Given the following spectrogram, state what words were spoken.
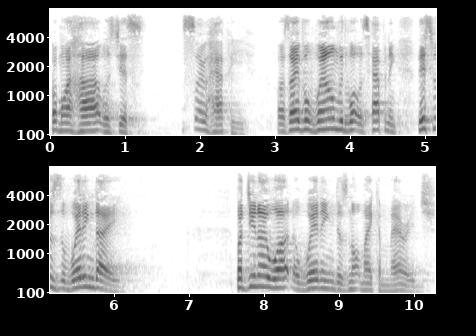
but my heart was just so happy. I was overwhelmed with what was happening. This was the wedding day. But do you know what? A wedding does not make a marriage.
